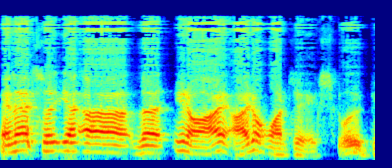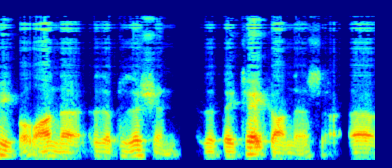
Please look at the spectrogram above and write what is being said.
And that's uh, yeah. Uh, that you know, I I don't want to exclude people on the the position that they take on this, uh,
